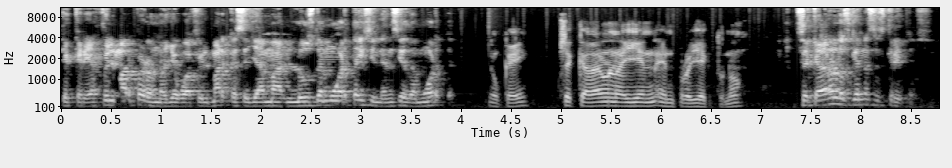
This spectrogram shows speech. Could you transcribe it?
que quería filmar pero no llegó a filmar, que se llama Luz de Muerte y Silencio de Muerte. Ok, se quedaron ahí en, en proyecto, ¿no? Se quedaron los guiones escritos.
